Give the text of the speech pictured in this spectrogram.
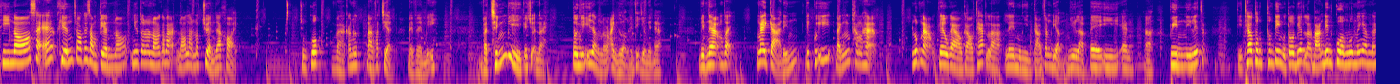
thì nó sẽ khiến cho cái dòng tiền nó như tôi đã nói các bạn đó là nó chuyển ra khỏi Trung Quốc và các nước đang phát triển để về Mỹ. Và chính vì cái chuyện này tôi nghĩ rằng nó ảnh hưởng đến thị trường Việt Nam. Việt Nam cũng vậy, ngay cả đến cái quỹ đánh thăng hạng lúc nào cũng kêu gào gào thét là lên 1.800 điểm như là PIN, à, Pin Elite thì theo thông thông tin của tôi biết là bán điên cuồng luôn mấy ngày hôm nay.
